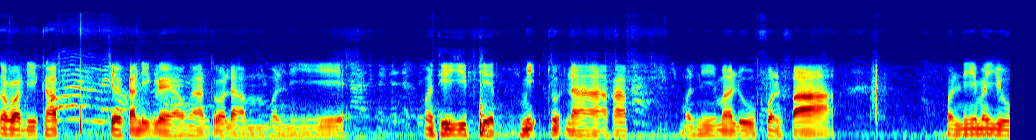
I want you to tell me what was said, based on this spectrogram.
สวัสดีครับ เจอกันอีกแล้วงานตัวดำวันนี้ วันที่ 27 มิถุนาครับ วันนี้มาดูฝนฟ้า วันนี้มาอยู่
